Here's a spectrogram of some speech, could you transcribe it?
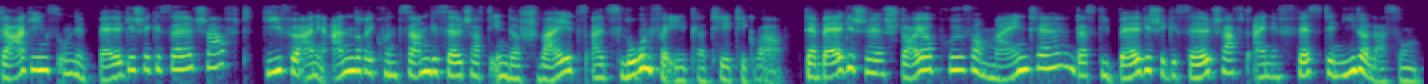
Da ging es um eine belgische Gesellschaft, die für eine andere Konzerngesellschaft in der Schweiz als Lohnveredler tätig war. Der belgische Steuerprüfer meinte, dass die belgische Gesellschaft eine feste Niederlassung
